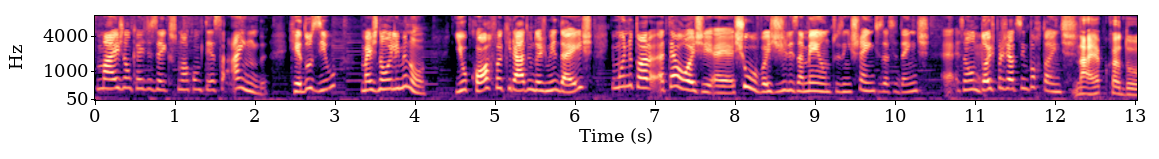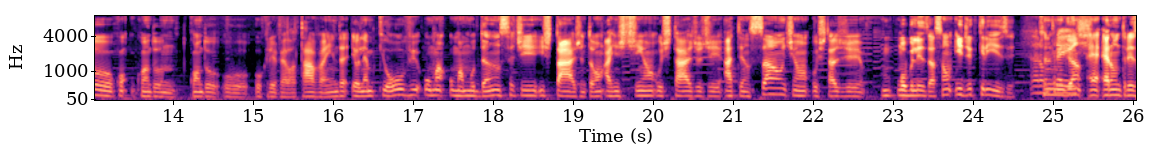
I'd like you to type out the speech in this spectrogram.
mas não quer dizer que isso não aconteça ainda. Reduziu, mas não eliminou. E o COR foi criado em 2010 e monitora até hoje é, chuvas, deslizamentos, enchentes, acidentes. É, são dois projetos importantes. Na época do. Quando, quando o, o Crivella estava ainda, eu lembro que houve uma, uma mudança de estágio. Então a gente tinha o estágio de atenção, tinha o estágio de mobilização e de crise. Eram se não três. me engano, é, eram três.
